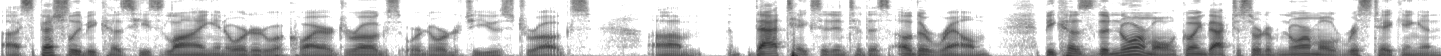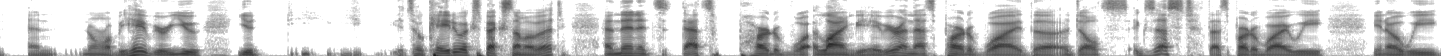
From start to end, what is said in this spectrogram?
uh, especially because he's lying in order to acquire drugs or in order to use drugs. Um, that takes it into this other realm because the normal, going back to sort of normal risk taking and, and normal behavior, you, you, you it's okay to expect some of it, and then it's that's part of what lying behavior, and that's part of why the adults exist. That's part of why we, you know, we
